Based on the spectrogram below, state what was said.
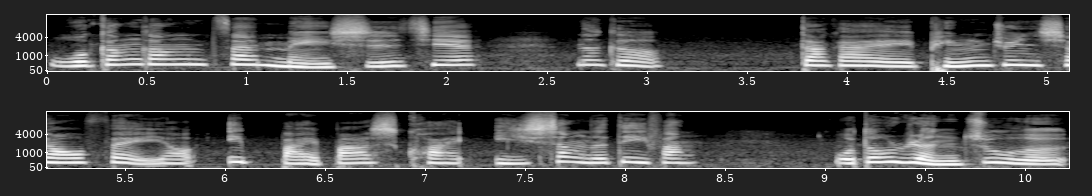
我刚刚在美食街那个大概平均消费要一百八十块以上的地方，我都忍住了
